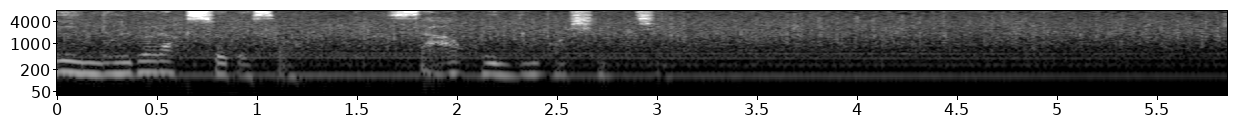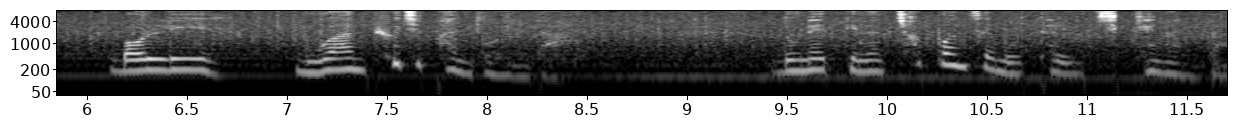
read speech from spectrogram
이 물벼락 속에서 싸우고 있는 것인지 멀리 무한 표지판이 보인다. 눈에 띄는 첫 번째 모텔로 직행한다.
